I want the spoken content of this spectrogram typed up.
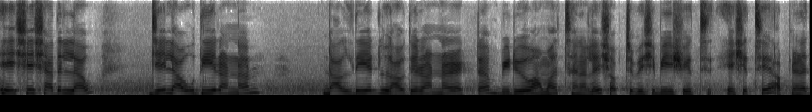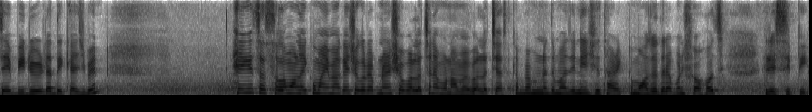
এই সে স্বাদের লাউ, যে লাউ দিয়ে রান্নার, ডাল দিয়ে লাউ দিয়ে রান্নার একটা ভিডিও আমার চ্যানেলে সবচেয়ে বেশি এসেছে- আপনারা যে ভিডিওটা দেখে আসবেন। হে গেছে আসসালামু আলাইকুম। আমি আশা করে আপনারা সব ভালো আছেন এবং আমি ভালো আছি। আজকে আমি আপনাদের মাঝে নিয়ে এসেছি আরেকটা মজাদার এবং সহজ রেসিপি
